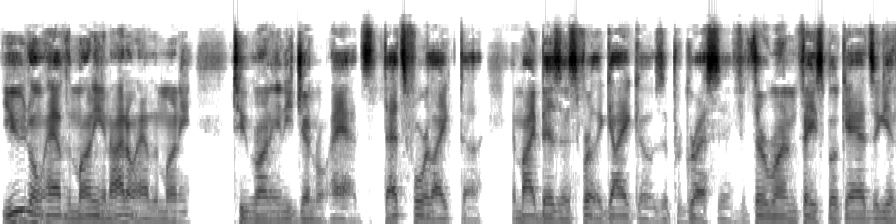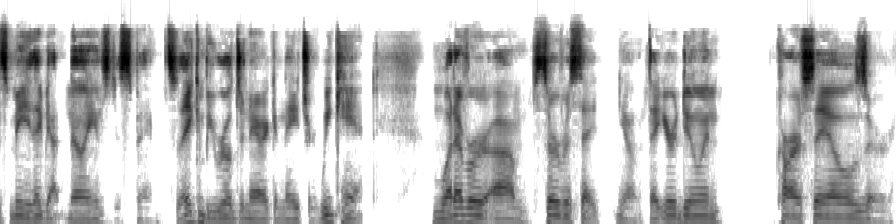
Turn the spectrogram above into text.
you don't have the money and I don't have the money to run any general ads. That's for like the in my business for the Geicos, the progressive. If they're running Facebook ads against me, they've got millions to spend. So they can be real generic in nature. We can't. Whatever um, service that you know that you're doing, car sales or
